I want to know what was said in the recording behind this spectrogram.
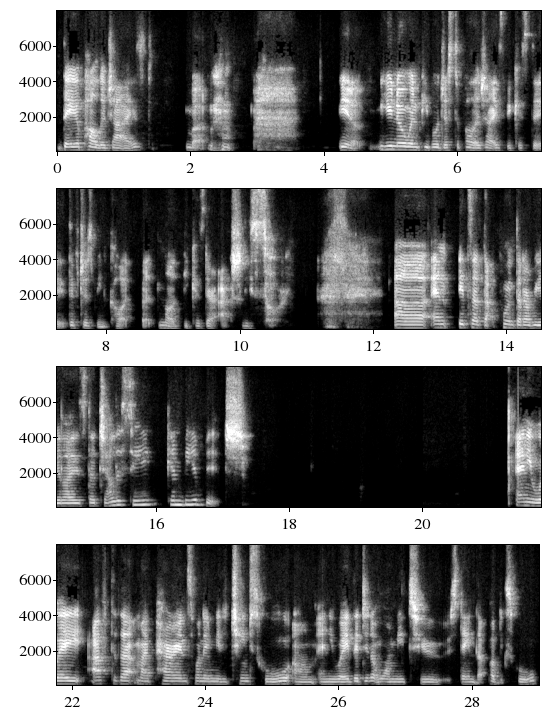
They apologized, but you know, you know when people just apologize because they they've just been caught, but not because they're actually sorry. Uh, and it's at that point that I realized that jealousy can be a bitch. Anyway, after that, my parents wanted me to change school. Um, anyway, they didn't want me to stay in that public school.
